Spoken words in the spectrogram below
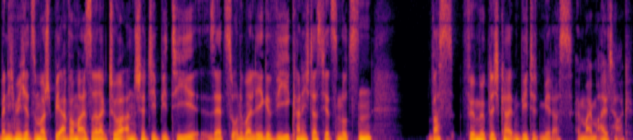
Wenn ich mich jetzt zum Beispiel einfach mal als Redakteur an ChatGPT setze und überlege, wie kann ich das jetzt nutzen, was für Möglichkeiten bietet mir das in meinem Alltag?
